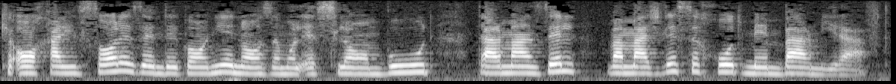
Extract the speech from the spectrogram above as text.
که آخرین سال زندگانی نازم الاسلام بود در منزل و مجلس خود منبر می رفت.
